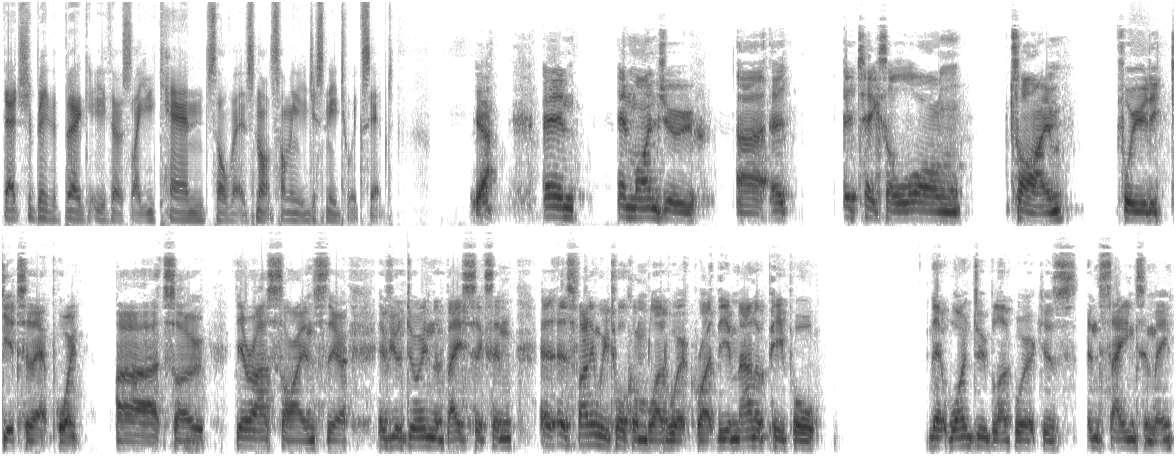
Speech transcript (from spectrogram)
that should be the big ethos. Like you can solve it. It's not something you just need to accept. Yeah, and and mind you, uh, it it takes a long time for you to get to that point. Uh, so there are signs there. If you're doing the basics, and it- it's funny we talk on blood work, right? The amount of people that won't do blood work is insane to me.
